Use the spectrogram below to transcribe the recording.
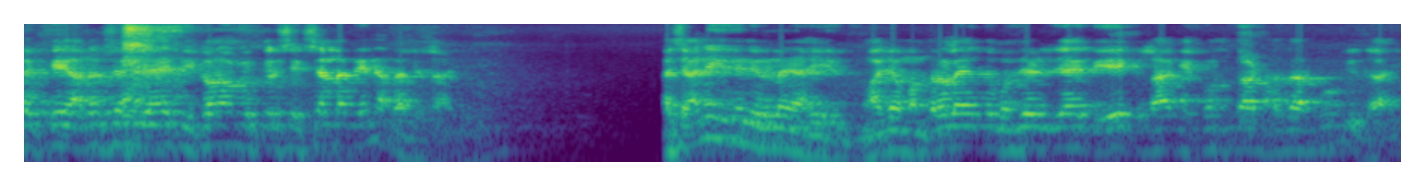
टक्के आरक्षण जे आहे इकॉनॉमिकल शिक्षणला देण्यात आलेलं आहे. असे अनेक जे निर्णय आहेत. माझ्या मंत्रालयाचं बजेट जे आहे ते एक लाख एकोणसाठ हजार कोटीचं आहे.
